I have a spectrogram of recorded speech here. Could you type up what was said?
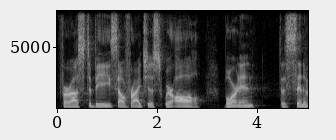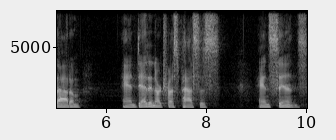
for us to be self righteous. We're all born in the sin of Adam and dead in our trespasses and sins.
